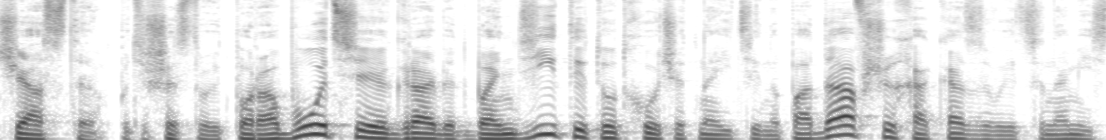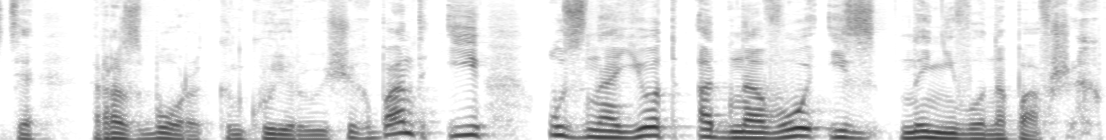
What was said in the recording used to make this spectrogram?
часто путешествует по работе, грабят бандиты, тот хочет найти нападавших, оказывается на месте разборок конкурирующих банд и узнает одного из на него напавших.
